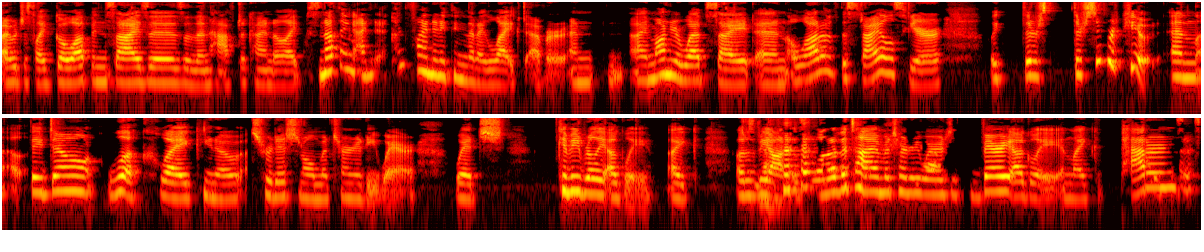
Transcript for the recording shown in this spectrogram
I would just like go up in sizes and then have to kind of like, just nothing, I, I couldn't find anything that I liked ever. And I'm on your website and a lot of the styles here, like there's they're super cute and they don't look like, you know, traditional maternity wear, which can be really ugly. Like, I'll just be honest. a lot of the time, maternity wear is just very ugly and like patterns. It's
